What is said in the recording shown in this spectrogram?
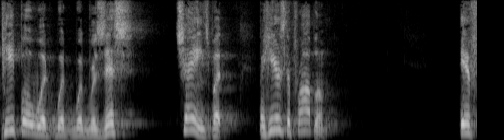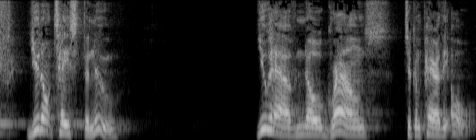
people would, would, would resist change. But, but here's the problem. If you don't taste the new, you have no grounds to compare the old.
